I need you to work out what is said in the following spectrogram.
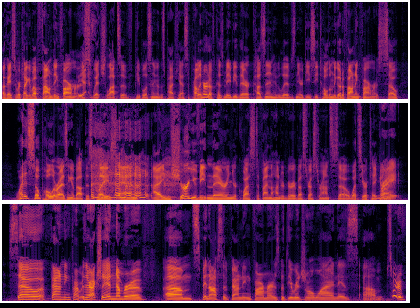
Okay, so we're talking about founding farmers, Yes. which lots of people listening to this podcast have probably heard of because maybe their cousin who lives near DC told them to go to founding farmers. So, what is so polarizing about this place? and I'm sure you've eaten there in your quest to find the 100 very best restaurants. So, what's your take on it? Right. So, Founding Farm, there are actually a number of um, spin offs of Founding Farmers, but the original one is um, sort of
